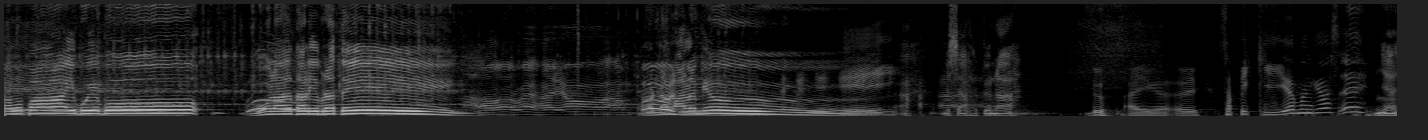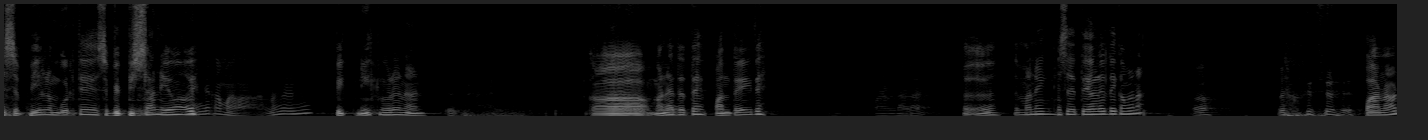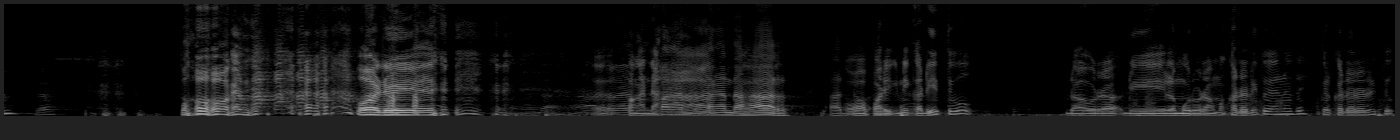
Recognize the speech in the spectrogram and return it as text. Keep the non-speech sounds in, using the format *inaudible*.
Bapak-bapak, ibu-ibu, bola tali berating. Ampun. malam yuk. Eh. Ah, bisa tuh nah. Duh aing euy. Sepi kieu mang kios eh. Nya sepi lembur teh, sepi pisan ya euy. Nya kamarana. Piknik meureunnan. Ka mana teh teh? Pantai teh? Pandaran. Heeh, mana bisa teh teh ka mana? Panon? Pohon. Oh deui. Eh, Pangandahar. Pangan- Pangandahar. Oh, parik ini ka ditu. Da ura di lemur orang mah kadar itu enak teh, keur kadar itu.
